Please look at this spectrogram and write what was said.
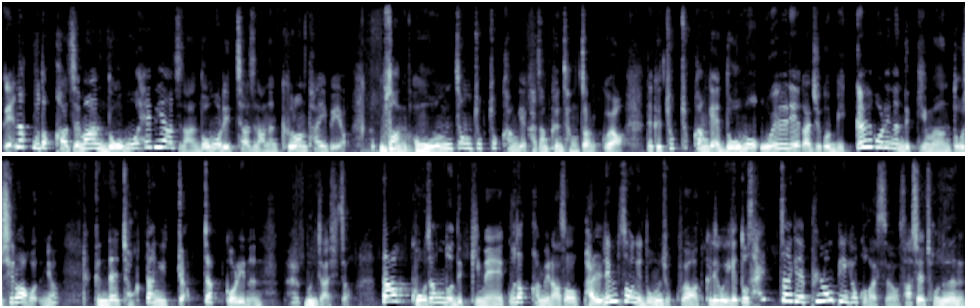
꽤나 꾸덕하지만 너무 heavy하진 않은, 너무 rich하진 않은 그런 타입 이에요. 우선 엄청 촉촉한 게 가장 큰 장점이고요. 근데 그 촉촉한 게 너무 oily해가지고 미끌거리는 느낌은 또 싫어하거든요. 근데 적당히 짭짭거리는 뭔지 아시죠? 딱 그 정도 느낌의 꾸덕함이라서 발림성이 너무 좋고요. 그리고 이게 또 살짝의 plumping 효과가 있어요. 사실 저는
